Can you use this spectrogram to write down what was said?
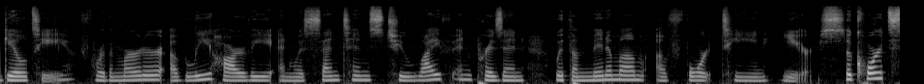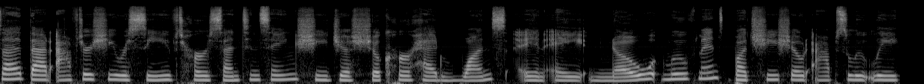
guilty for the murder of Lee Harvey and was sentenced to life in prison with a minimum of 14 years. The court said that after she received her sentencing, she just shook her head once in a no movement, but she showed absolutely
